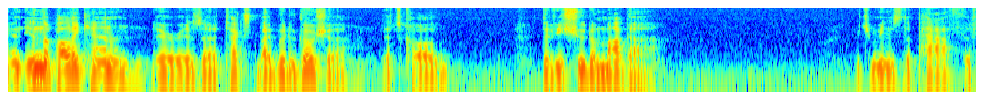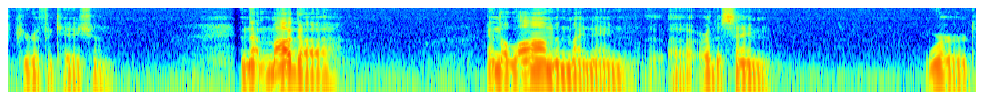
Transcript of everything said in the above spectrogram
And in the Pali Canon, there is a text by Buddhaghosa that's called the Visuddhimagga, which means the path of purification. And that Magga and the Lam in my name uh, are the same word.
